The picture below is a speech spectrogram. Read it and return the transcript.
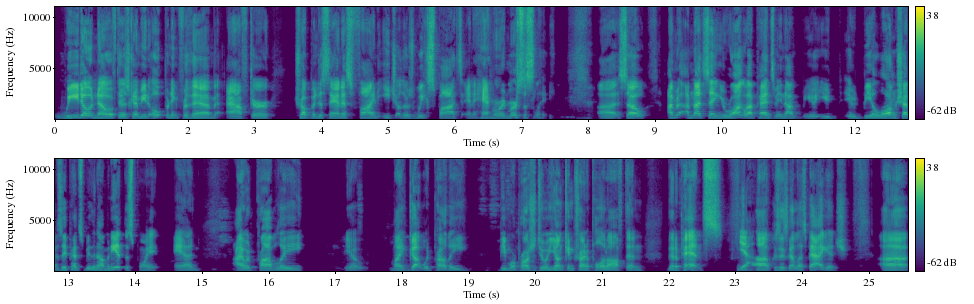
we don't know if there's going to be an opening for them after Trump and DeSantis find each other's weak spots and hammer it mercilessly. Uh, so I'm, I'm not saying you're wrong about Pence. I mean, not, you, you, it would be a long shot to say Pence would be the nominee at this point, and I would probably, you know, my gut would probably be more partial to a Youngkin trying to pull it off than than a Pence. Yeah, because uh, he's got less baggage. Uh,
